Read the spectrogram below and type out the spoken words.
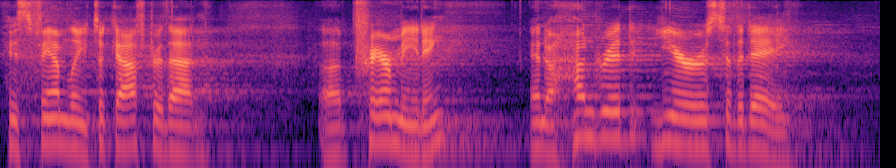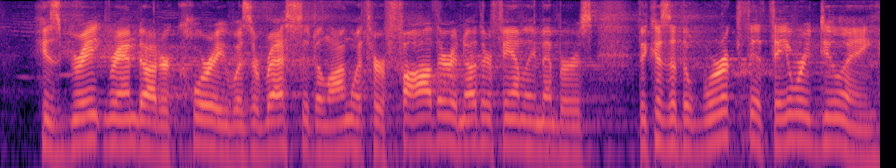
His family took after that uh, prayer meeting, and a hundred years to the day, his great granddaughter Corrie was arrested along with her father and other family members because of the work that they were doing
